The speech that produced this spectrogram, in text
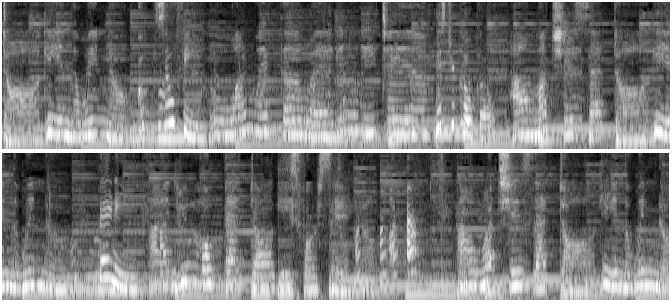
dog in the window? Sophie, The one with the waggly tail. Mr. Coco, How much is that dog in the window? Benny, I do hope that doggy's for sale. How much is that dog in the window?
